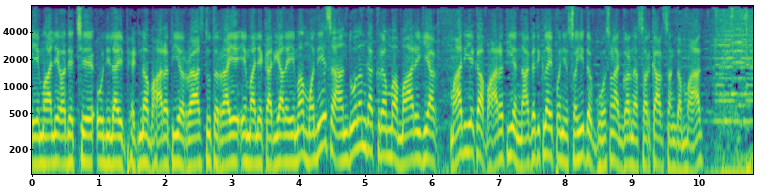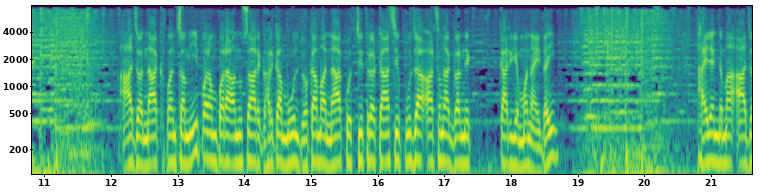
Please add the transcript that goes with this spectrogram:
एमाले अध्यक्ष ओलीलाई भेट्न भारतीय राजदूत राय एमाले कार्यालयमा मधेस आन्दोलनका क्रममा मारिएका भारतीय नागरिकलाई पनि शहीद घोषणा गर्न सरकारसँग माग। आज नाग पञ्चमी परम्परा अनुसार घरका मूल ढोकामा नागको चित्र टाँसी पूजा अर्चना गर्ने कार्य मनाइँदै थाइल्याण्डमा आज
